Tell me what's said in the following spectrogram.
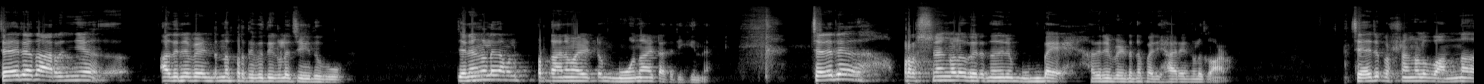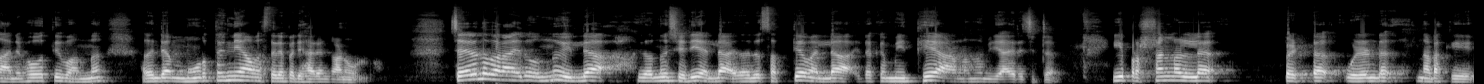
ചിലരത് അറിഞ്ഞ് അതിന് വേണ്ടുന്ന പ്രതിവിധികൾ ചെയ്തു പോകും ജനങ്ങളെ നമ്മൾ പ്രധാനമായിട്ടും മൂന്നായിട്ടാണ് തിരിക്കുന്നത് ചിലർ പ്രശ്നങ്ങൾ വരുന്നതിന് മുമ്പേ അതിന് വേണ്ടുന്ന പരിഹാരങ്ങൾ കാണും. ചില പ്രശ്നങ്ങൾ വന്ന് അത് അനുഭവത്തിൽ വന്ന് അതിന്റെ മൂർധന്യാവസ്ഥയിലെ പരിഹാരം കാണുകയുള്ളൂ. ചിലരെന്ന് പറയാൻ ഇതൊന്നുമില്ല ഇതൊന്നും ശരിയല്ല ഇതൊരു സത്യമല്ല ഇതൊക്കെ മിഥ്യയാണെന്ന് വിചാരിച്ചിട്ട് ഈ പ്രശ്നങ്ങളിൽ പെട്ട് ഉഴണ്ട് നടക്കുകയും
